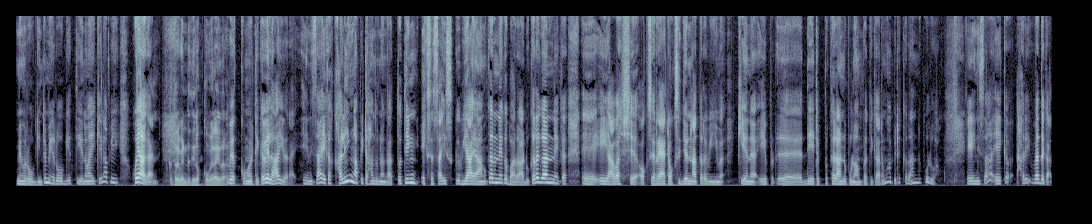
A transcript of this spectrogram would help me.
මෙම රෝගීන්ට මේ රෝගය තියෙනවයි කියලා අපි හොයාගන්න කතර වෙන්ඩති ඔක්කොම වෙලා ඉවර ඔක්කොම ටික වෙලා ඉවරයි. ඒ නිසා ඒක කලින් අපිට හඳුනගත්තොතින් එක්සසයිස් ව්‍යායාම කරන එක බරාඩු කරගන්න එක ඒ අවශ්‍ය ඔක්ස රෑට ඔක්සිජන් අතරවීම කියන ඒ දේට කරන්න පුළුවන් ප්‍රතිකරම අපිට කරන්න පුළුවන්. ඒ නිසා ඒක හරි වැදගත්.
